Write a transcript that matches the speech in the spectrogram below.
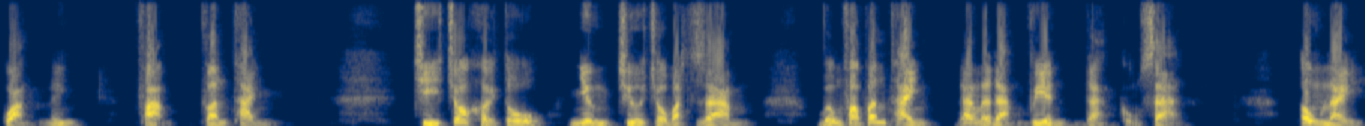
Quảng Ninh Phạm Văn Thành. Chỉ cho khởi tố nhưng chưa cho bắt giam, với ông Phạm Văn Thành đang là đảng viên Đảng Cộng sản. Ông này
